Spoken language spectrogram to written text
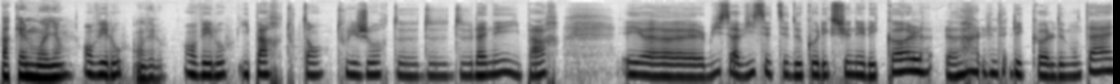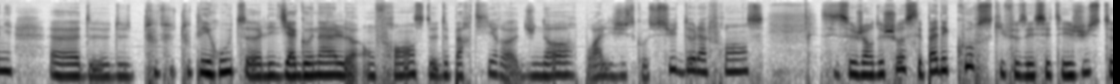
par quel moyen? en vélo. En vélo. en vélo. Il part tout le temps, tous les jours de, de, de l'année, il part. Et euh, lui, sa vie, c'était de collectionner les cols, euh, les de montagne, euh, de, de tout- toutes les routes, euh, les diagonales en France, de, partir du nord pour aller jusqu'au sud de la France. C'est ce genre de choses. C'est pas des courses qu'il faisait, c'était juste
